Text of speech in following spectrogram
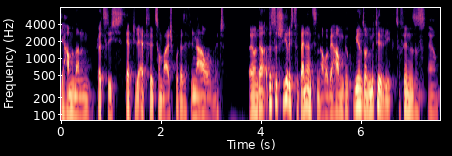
die haben dann plötzlich sehr viele Äpfel zum Beispiel oder sehr viel Nahrung mit. Äh, und da, das ist schwierig zu balancen, aber wir haben, wir probieren so einen Mittelweg zu finden. Das ist, ja,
